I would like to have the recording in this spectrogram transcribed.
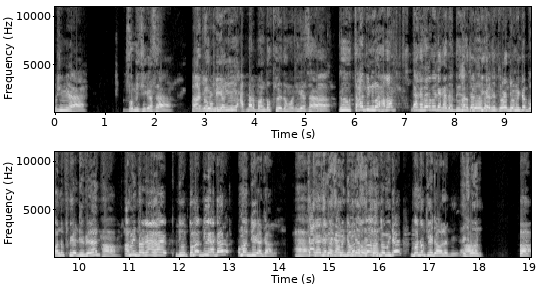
বুঝি মিয়া? জমি ঠিক আছে? হ্যাঁ জমি আপনার বন্ধক থুয়ে দেবো ঠিক আছে? হ্যাঁ। কিন্তু তার বিনিময়ে আমার এক হাজার করে টাকা দেন দুইজন ঠিক আছে তোরা জমিটা বন্ধ থুয়ে দিবেন। হ্যাঁ। আমি দরকার হয় তোমার দুই হাজার আমার দুই হাজার। হ্যাঁ চার হাজার টাকা আমি দেবো জমিটা বন্ধক থুয়ে দেওয়া লাগবে। এই শোন। হ্যাঁ।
